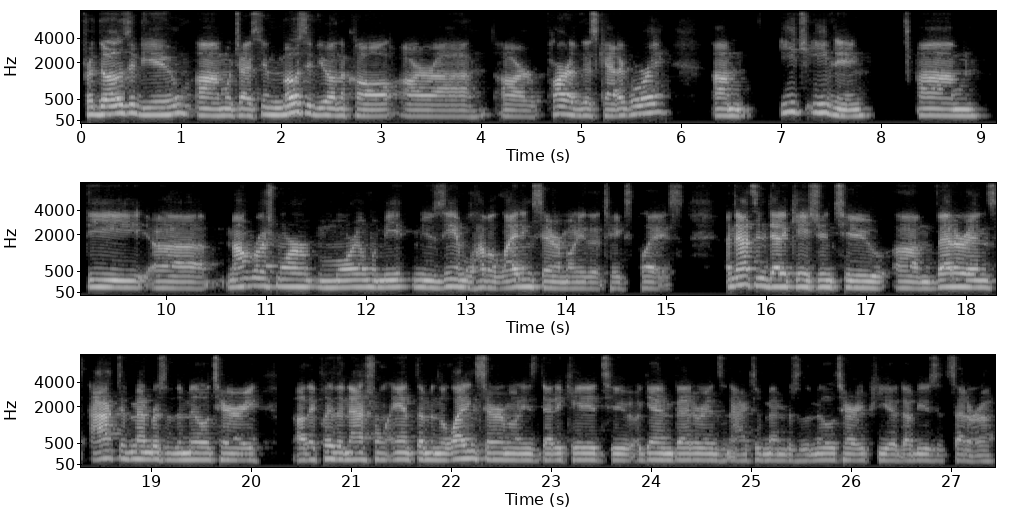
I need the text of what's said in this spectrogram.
For those of you, um, which I assume most of you on the call are, uh, are part of this category, um, each evening um, the uh, Mount Rushmore Memorial Museum will have a lighting ceremony that takes place. And that's in dedication to um, veterans, active members of the military. Uh, they play the national anthem, and the lighting ceremony is dedicated to, again, veterans and active members of the military, POWs, et cetera.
